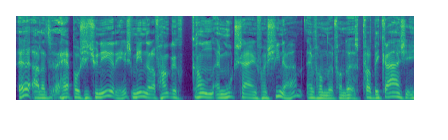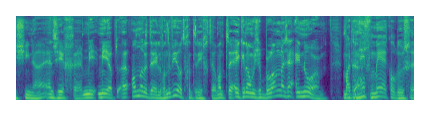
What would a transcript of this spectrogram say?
aan het herpositioneren is, minder afhankelijk kan en moet zijn van China en van de, van de fabrikage in China en zich eh, meer, meer, op andere delen van de wereld gaat richten. Want de economische belangen zijn enorm. Maar dan heeft Merkel dus uh,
